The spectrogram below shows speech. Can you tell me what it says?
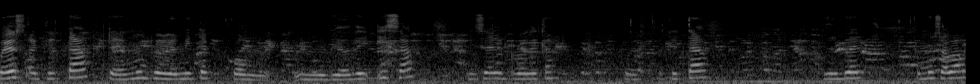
Pues aquí está. Tenemos un problemita con el video de Isa. Isa el pro de acá. Pues aquí está. Pueden ver. Vamos abajo.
